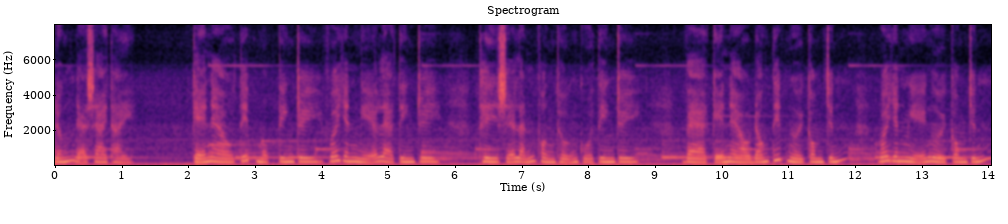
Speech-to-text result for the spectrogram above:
đấng đã sai thầy. Kẻ nào tiếp một tiên tri với danh nghĩa là tiên tri thì sẽ lãnh phần thưởng của tiên tri, và kẻ nào đón tiếp người công chính với danh nghĩa người công chính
